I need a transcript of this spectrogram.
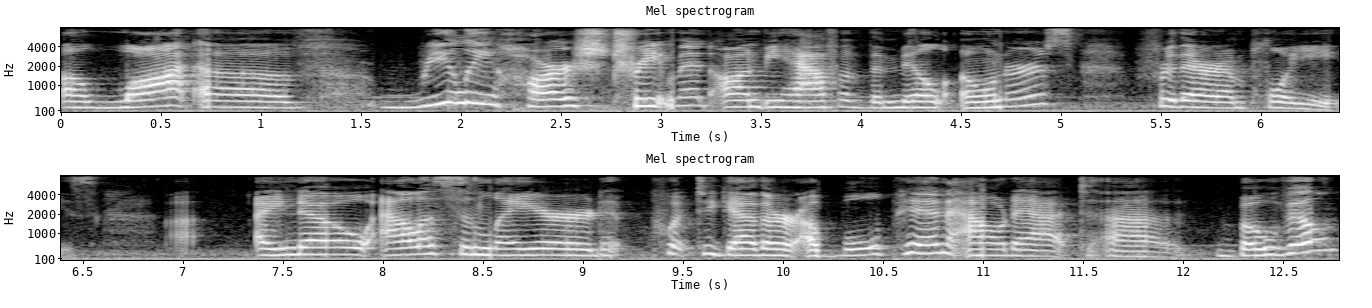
a lot of really harsh treatment on behalf of the mill owners for their employees. Uh, I know Allison Laird put together a bullpen out at uh, Bovill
